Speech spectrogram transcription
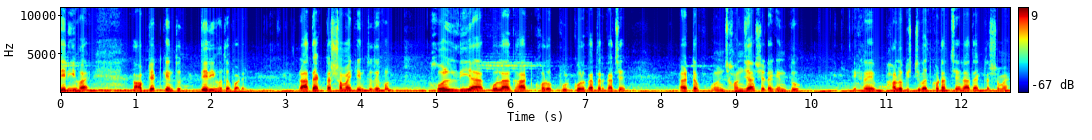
দেরি হয়। আপডেট কিন্তু দেরি হতে পারে। রাত একটার সময় কিন্তু দেখুন, হলদিয়া, কোলাঘাট, খড়গপুর, কলকাতার কাছে একটা ঝঞ্ঝা, সেটা কিন্তু এখানে ভালো বৃষ্টিপাত ঘটাচ্ছে রাত একটার সময়।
